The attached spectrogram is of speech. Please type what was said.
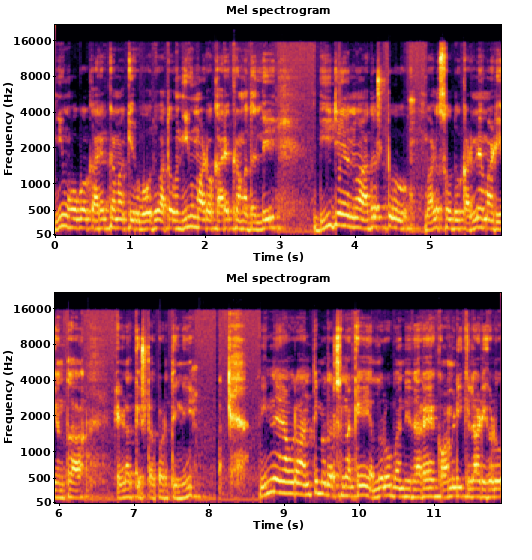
ನೀವು ಹೋಗೋ ಕಾರ್ಯಕ್ರಮಕ್ಕಿರ್ಬೋದು ಅಥವಾ ನೀವು ಮಾಡೋ ಕಾರ್ಯಕ್ರಮದಲ್ಲಿ ಡಿ ಜೆಯನ್ನು ಆದಷ್ಟು ಬಳಸೋದು ಕಡಿಮೆ ಮಾಡಿ ಅಂತ ಹೇಳಕ್ಕೆ ಇಷ್ಟಪಡ್ತೀನಿ. ನಿನ್ನೆ ಅವರ ಅಂತಿಮ ದರ್ಶನಕ್ಕೆ ಎಲ್ಲರೂ ಬಂದಿದ್ದಾರೆ. ಕಾಮಿಡಿ ಕಿಲಾಡಿಗಳು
